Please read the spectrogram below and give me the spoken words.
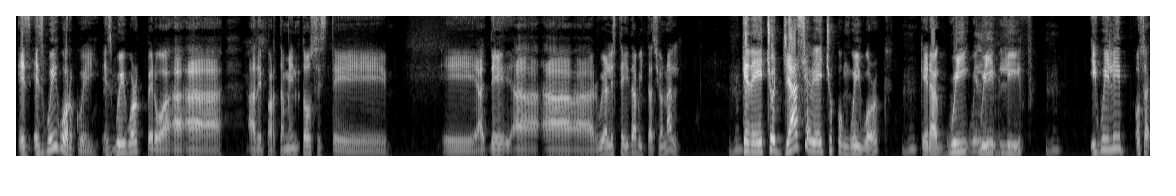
es, es WeWork, güey. Es WeWork, pero a, a departamentos, este eh, de, a, real estate habitacional. Que de hecho ya se había hecho con WeWork, que era We, We, Live. Y We Live, o sea,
